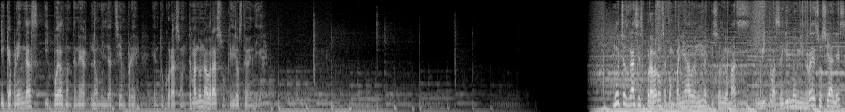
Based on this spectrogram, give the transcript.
y que aprendas y puedas mantener la humildad siempre en tu corazón. Te mando un abrazo, que Dios te bendiga. Muchas gracias por habernos acompañado en un episodio más. Te invito a seguirme en mis redes sociales.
